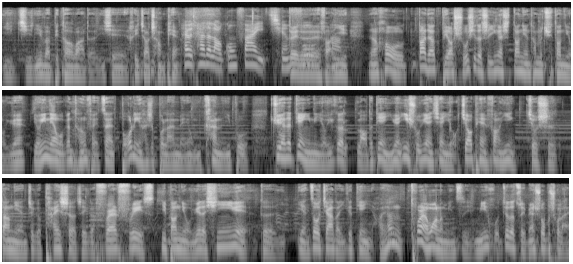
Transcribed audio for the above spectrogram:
以及 Eva Bidova 的一些黑胶唱片。还有她的老公法乙前夫，对对对，法啊裔。然后大家比较熟悉的是，应该是当年他们去到纽约。有一年，我跟腾斐在柏林还是不来梅，我们看了一部，居然在电影里有一个老的电影院艺术院线有胶片放映，就是当年这个拍摄这个 Fred Freeze 一帮纽约的新音乐的演奏家的一个电影，好像突然忘了名字，迷糊就在嘴边说不出来。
